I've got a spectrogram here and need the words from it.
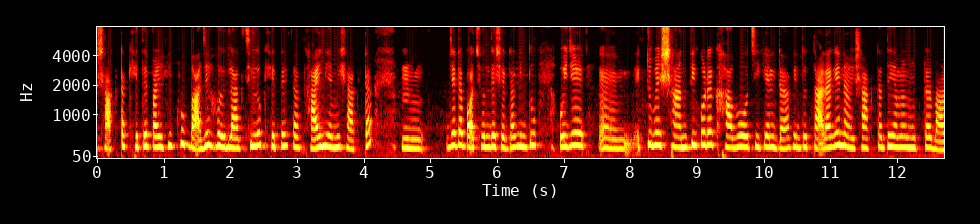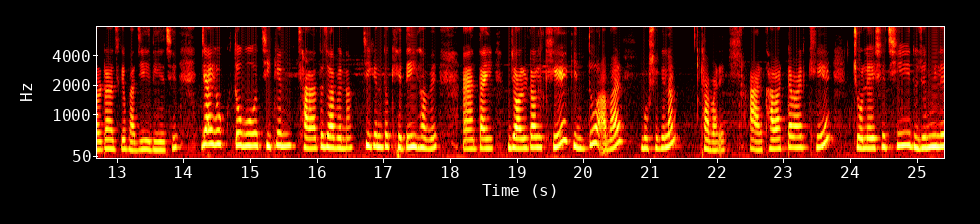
শাকটা খেতে পারিনি, খুব বাজে হয়ে লাগছিল খেতে, তা খাইনি আমি শাকটা। যেটা পছন্দের সেটা। কিন্তু ওই যে একটু বেশ শান্তি করে খাব চিকেনটা, কিন্তু তার আগে না ওই শাকটাতেই আমার মুখটার বারোটা আজকে বাজিয়ে দিয়েছে। যাই হোক, তবুও চিকেন ছাড়া তো যাবে না। চিকেন তো খেতেই হবে। তাই জল টল খেয়ে কিন্তু আবার বসে গেলাম খাবারে। আর খাবার টাবার খেয়ে চলে এসেছি দুজন মিলে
